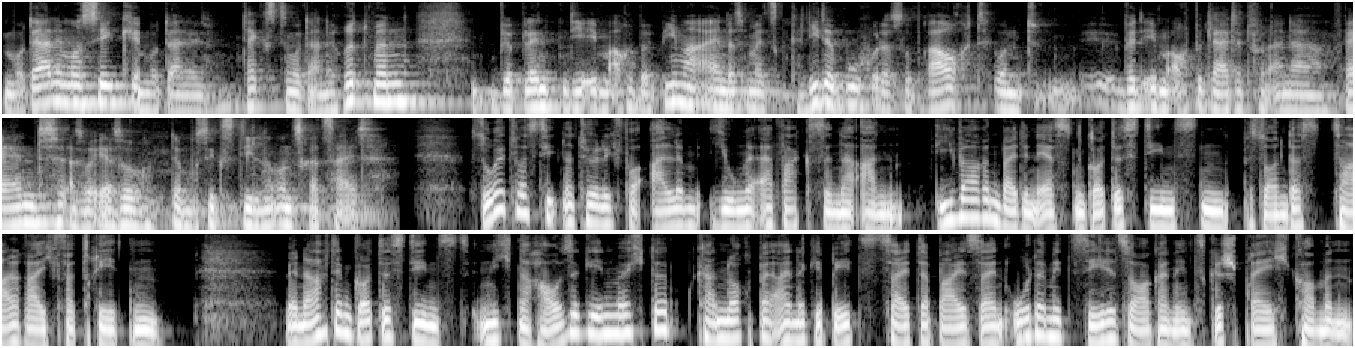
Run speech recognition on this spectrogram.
moderne Musik, moderne Texte, moderne Rhythmen. Wir blenden die eben auch über Beamer ein, dass man jetzt kein Liederbuch oder so braucht und wird eben auch begleitet von einer Band, also eher so der Musikstil unserer Zeit. So etwas zieht natürlich vor allem junge Erwachsene an. Die waren bei den ersten Gottesdiensten besonders zahlreich vertreten. Wer nach dem Gottesdienst nicht nach Hause gehen möchte, kann noch bei einer Gebetszeit dabei sein oder mit Seelsorgern ins Gespräch kommen.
